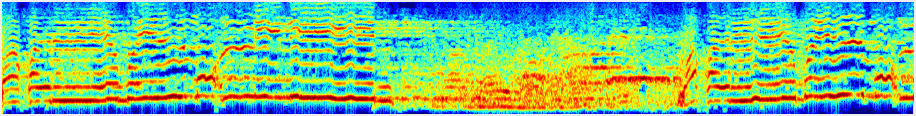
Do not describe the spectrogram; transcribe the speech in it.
وقريض المؤمنين. وقريض المؤمنين.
